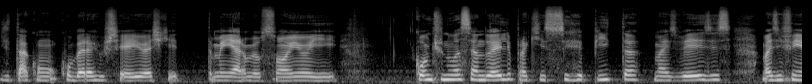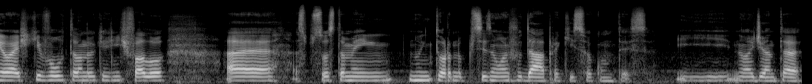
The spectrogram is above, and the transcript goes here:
estar de tá com, com o Beira Rio cheio, acho que também era o meu sonho. E continua sendo ele para que isso se repita mais vezes. Mas, enfim, eu acho que voltando ao que a gente falou, uh, as pessoas também no entorno precisam ajudar para que isso aconteça. E não adianta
